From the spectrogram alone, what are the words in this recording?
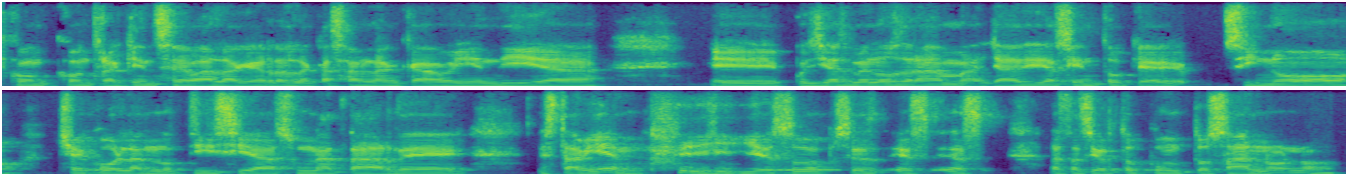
contra quién se va la guerra en la Casa Blanca hoy en día. Eh, pues ya es menos drama, ya, ya siento que si no checo las noticias una tarde, está bien, y, eso pues, es, es, hasta cierto punto sano, ¿no?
